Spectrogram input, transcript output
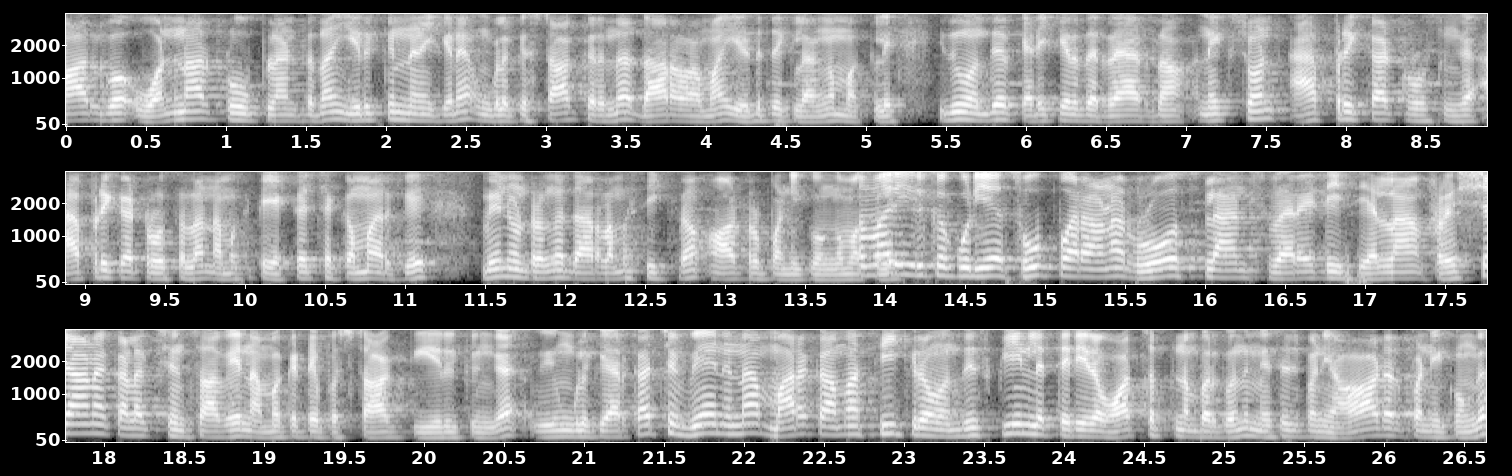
Marco one or two plant தான் இருக்குதுன்னு நினைக்கிறேன். உங்களுக்கு ஸ்டாக் இருந்தால் தாராளமாக எடுத்துக்கலாங்க மக்களே. இது வந்து கிடைக்கிறது ரேர் தான். நெக்ஸ்ட் ஒன் ஆப்ரிகாட் ரோஸுங்க ஆப்ரிகாட் ரோஸ் எல்லாம் நம்மக்கிட்ட எக்கச்சக்கமாக இருக்குது வேணுன்றவங்க தாராளமாக சீக்கிரம் ஆர்டர் பண்ணிக்கோங்க இந்த மாதிரி இருக்கக்கூடிய சூப்பரான ரோஸ் பிளான்ஸ் வெரைட்டிஸ் எல்லாம் ஃப்ரெஷ்ஷான கலெக்ஷன்ஸாகவே நம்மக்கிட்ட இப்போ ஸ்டாக் இருக்குங்க. உங்களுக்கு யாருக்காச்சும் வேணும்னா மறக்காமல் சீக்கிரம் வந்து ஸ்க்ரீனில் தெரியிற வாட்ஸ்அப் நம்பருக்கு வந்து மெசேஜ் பண்ணி ஆர்டர் பண்ணிக்கோங்க.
